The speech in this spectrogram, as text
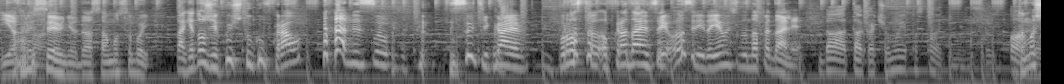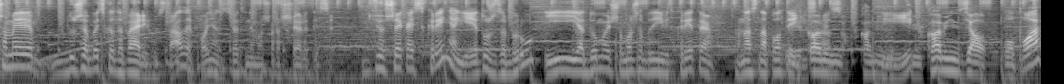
І агресивні, да, само собою. Так, я теж якусь штуку вкрав. Ха, несу. Несу, тікаємо. Просто обкрадаємо цей острів і даємо сюди на педалі. Да, так, а чому я поставити не можу? А, Тому ну, що ми дуже близько до берегу стали, поняв, з цього ти не можеш розширитися. Тут ще якась скриня є, я теж заберу. І я думаю, що можна буде її відкрити у нас на платині. Камінь, зразу. камінь, І? камінь взяв. Опа.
